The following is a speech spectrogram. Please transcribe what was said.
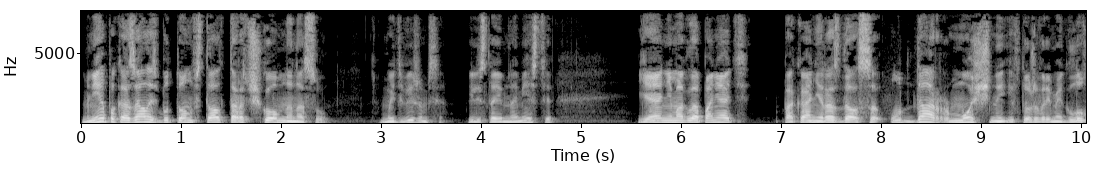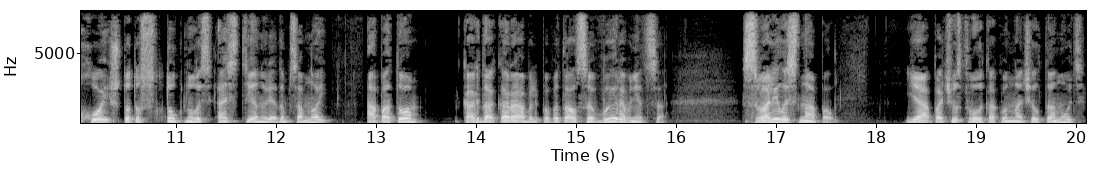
Мне показалось, будто он встал торчком на носу. Мы движемся или стоим на месте. Я не могла понять, пока не раздался удар, мощный и в то же время глухой, что-то стукнулось о стену рядом со мной, а потом, когда корабль попытался выровняться, свалилось на пол. Я почувствовала, как он начал тонуть,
